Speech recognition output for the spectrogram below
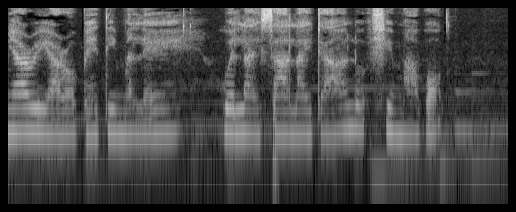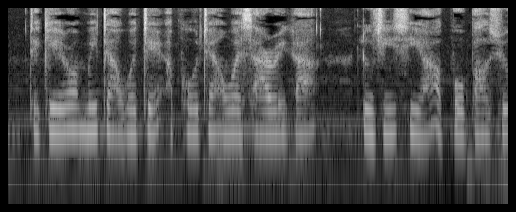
များတွေကတော့ဘယ်သိမလဲဝက်လိုက်စားလိုက်တာလို့အရှိမှာပေါ့။တကယ်တော့မိတာဝက်တဲ့အဖိုးတန်အဝက်စားတွေကလူကြီးစီကအပိုပေါစု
